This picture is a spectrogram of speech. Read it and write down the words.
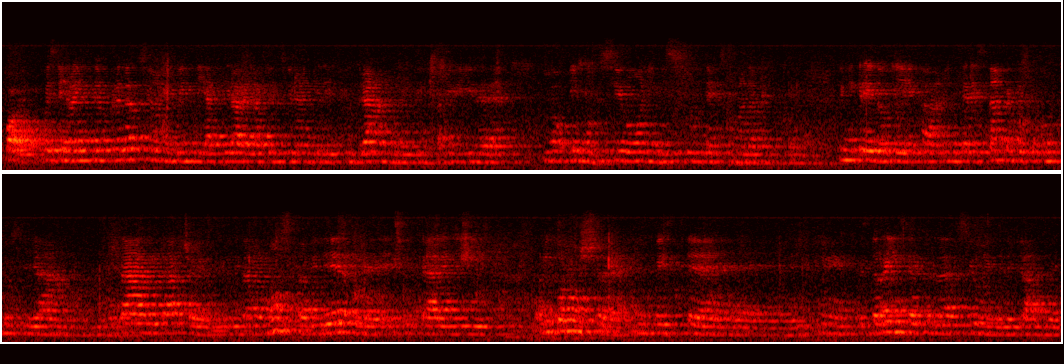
poi queste reinterpretazioni quindi attirare l'attenzione anche dei più grandi e quindi far vivere no, emozioni vissute insomma da piccoli. Quindi credo che eh, interessante a questo punto sia visitarla, cioè visitare la mostra, vederle cercare di riconoscere in queste, in queste reinterpretazioni delle fiabe,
